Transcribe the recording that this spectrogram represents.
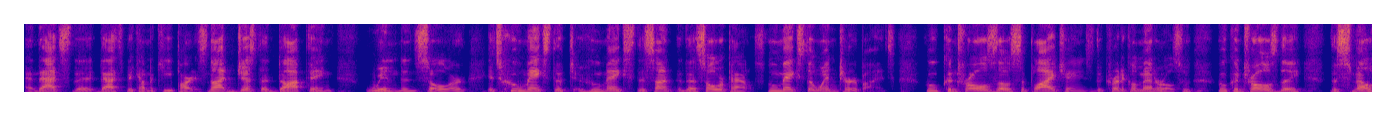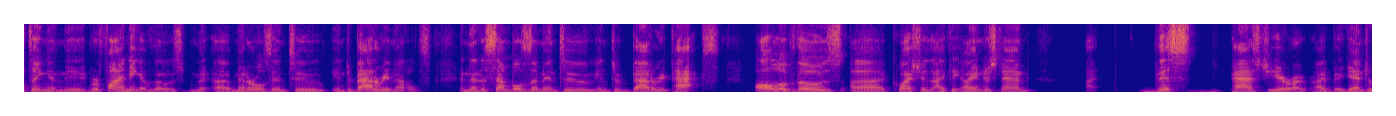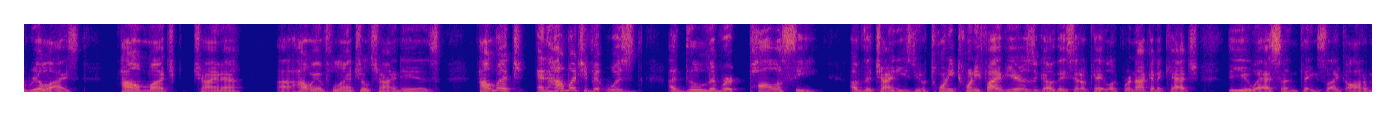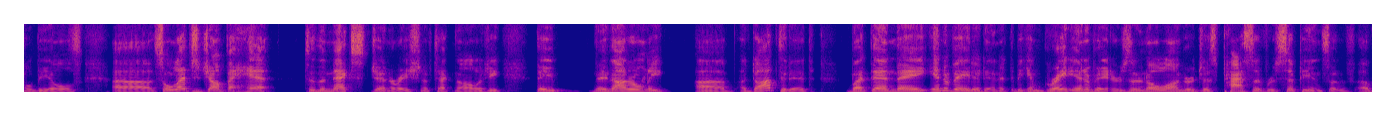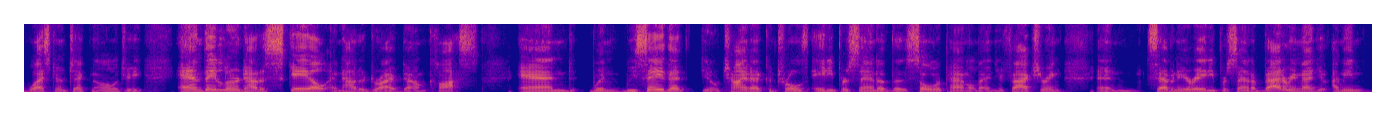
And that's the that's become a key part. It's not just adopting wind and solar. It's who makes the who makes the sun the solar panels, who makes the wind turbines, who controls those supply chains, the critical minerals, who who controls the the smelting and the refining of those uh, minerals into into battery metals, and then assembles them into into battery packs. All of those uh, questions, I think I understand. this past year, I, I began to realize how much China uh, how influential China is, how much and how much of it was a deliberate policy of the Chinese. You know, 20, 25 years ago, they said, okay, look, we're not going to catch the US on things like automobiles. Uh, so let's jump ahead to the next generation of technology. They they not only uh, adopted it, but then they innovated in it. They became great innovators. They're no longer just passive recipients of, of Western technology, and they learned how to scale and how to drive down costs. And when we say that, you know, China controls 80% of the solar panel manufacturing and 70 or 80% of battery manu, I mean,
